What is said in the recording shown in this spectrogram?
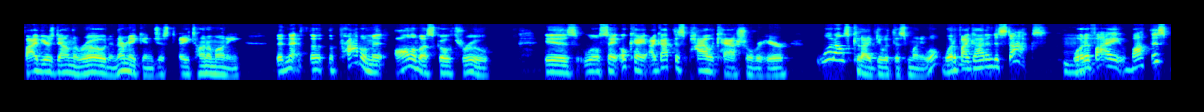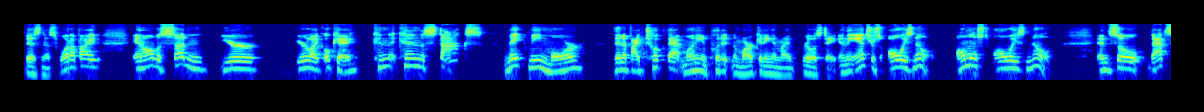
five years down the road and they're making just a ton of money. The, next, the, the problem that all of us go through is we'll say, okay, I got this pile of cash over here. What else could I do with this money? Well, what if I got into stocks? Mm-hmm. What if I bought this business? What if I, and all of a sudden you're, you're like, okay, can, can the stocks make me more than if I took that money and put it into marketing and my real estate? And the answer is always no, almost always no. and so that's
